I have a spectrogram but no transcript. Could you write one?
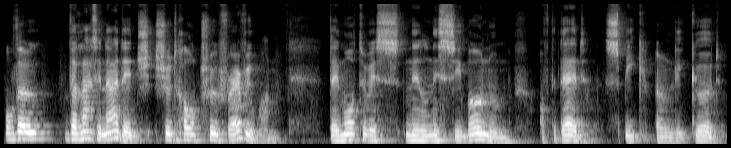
although the Latin adage should hold true for everyone De mortuis nil nisi bonum, of the dead, speak only good.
